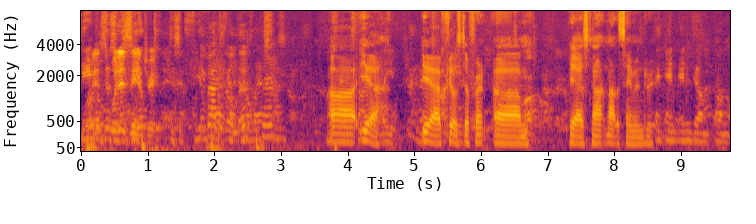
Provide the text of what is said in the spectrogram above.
What is, what is the injury? Does it feel better than the last time? Uh, yeah, yeah, it feels different. Um, yeah, it's not not the same injury. And, and, and um, um,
